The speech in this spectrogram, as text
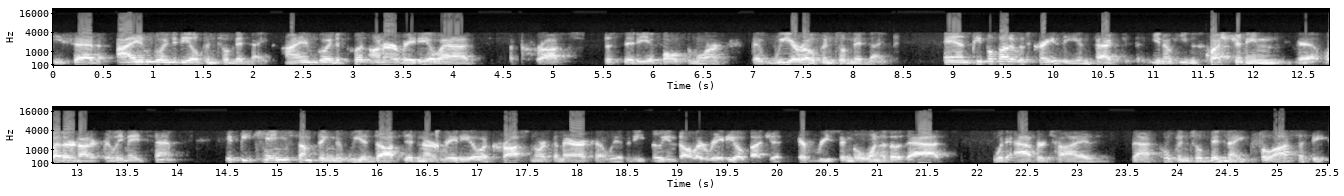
He said, I am going to be open till midnight. I am going to put on our radio ads across the city of Baltimore that we are open till midnight and people thought it was crazy. In fact, you know, he was questioning uh, whether or not it really made sense. It became something that we adopted in our radio across North America. We have an $8 million radio budget. Every single one of those ads would advertise that open till midnight philosophy.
